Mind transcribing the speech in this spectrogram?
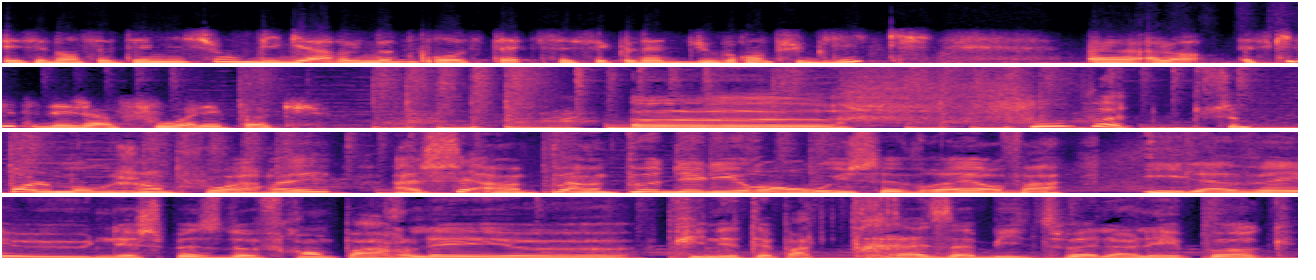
et c'est dans cette émission que Bigard, une autre grosse tête, s'est fait connaître du grand public. Euh, alors, est-ce qu'il était déjà fou à l'époque? Euh, c'est pas le mot que j'emploierais. Assez, un, peu, un peu délirant, oui, c'est vrai. Enfin, il avait une espèce de franc-parler euh, qui n'était pas très habituel à l'époque.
